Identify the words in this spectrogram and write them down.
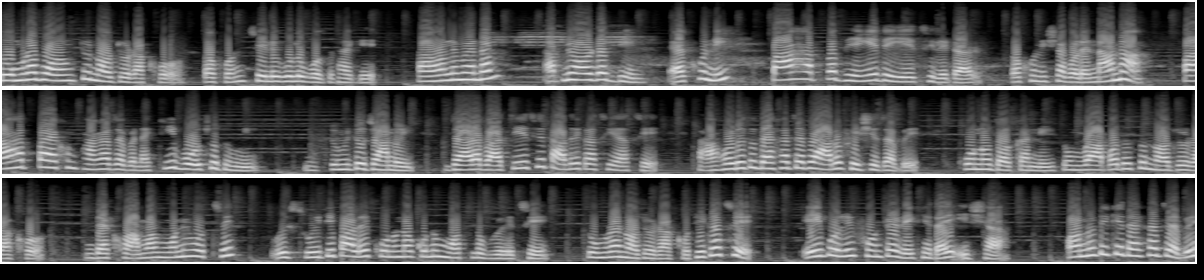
তোমরা বরং একটু নজর রাখো, তখন ছেলেগুলো বলতে থাকে। তাহলে ম্যাডাম, আপনি অর্ডার দিন। এখনই পা হাত পা ভেঙে দিয়ে ছেলেটার। তখন ঈশা বলে, না না, পা হাত পা এখন ভাঙা যাবে না, কি বলছো তুমি? তুমি তো জানোই, যারা বাঁচিয়েছে তাদের কাছে আছে। তাহলে তো দেখা যাবে আরও ফেসে যাবে। কোনো দরকার নেই, তোমরা আপাতত নজর রাখো। দেখো, আমার মনে হচ্ছে ওই সুইটি পালে কোনো না কোনো মতলব রয়েছে। তোমরা নজর রাখো, ঠিক আছে? এই বলে ফোনটা রেখে দেয় ঈশা। অন্যদিকে দেখা যাবে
